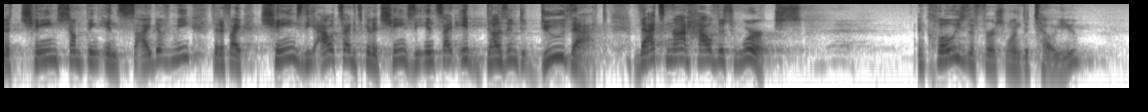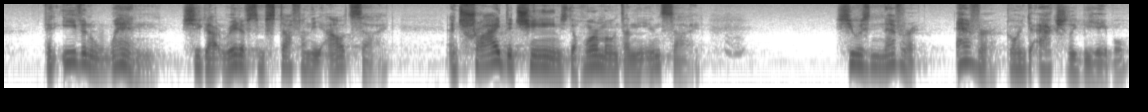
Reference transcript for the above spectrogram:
to change something inside of me, that if I change the outside, it's to change the inside. It doesn't do that. That's not how this works. And Chloe's the first one to tell you that even when she got rid of some stuff on the outside and tried to change the hormones on the inside, she was never ever going to actually be able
